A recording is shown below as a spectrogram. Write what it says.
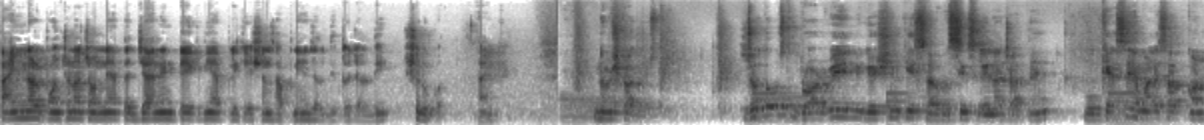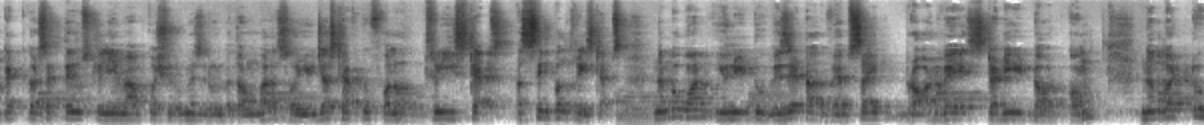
ਟਾਈਮ ਨਾਲ ਪਹੁੰਚਣਾ ਚਾਹੁੰਦੇ ਆ ਤਾਂ ਜੈਨ ਇਨਟੇਕ ਦੀਆਂ ਐਪਲੀਕੇਸ਼ਨਸ ਆਪਣੀਆਂ ਜਲਦੀ ਤੋਂ ਜਲਦੀ ਸ਼ੁਰੂ ਕਰੋ ਥੈਂਕ यू नमस्कार दोस्तों जो दोस्त ब्रॉडवे इमिग्रेशन की सर्विसेज लेना चाहते हैं वो कैसे हमारे साथ कांटेक्ट कर सकते हैं उसके लिए मैं आपको शुरू में जरूर बताऊंगा so you just have to follow three steps a simple three steps number one you need to visit our website broadwaystudy.com number two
